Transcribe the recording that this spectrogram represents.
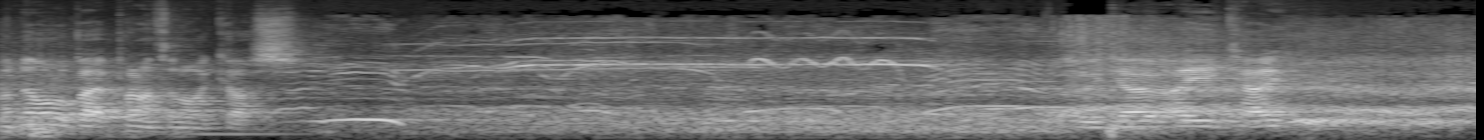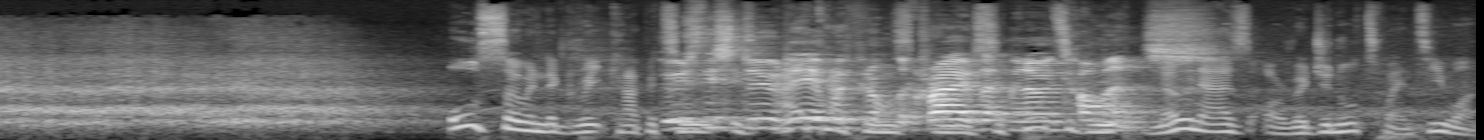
I know all about Panathinaikos. There we go, AEK. Also in the Greek capital Who's this dude here whipping up the crowd? Let me know in comments. Known as Original 21.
